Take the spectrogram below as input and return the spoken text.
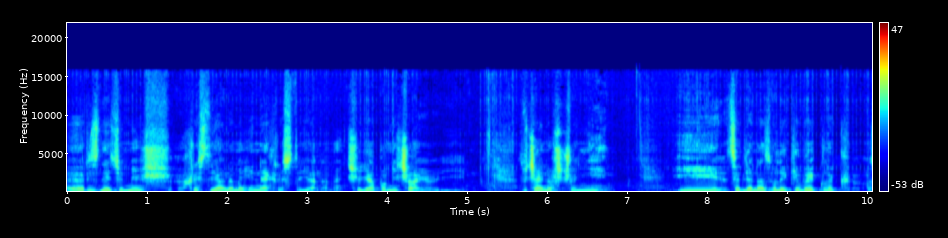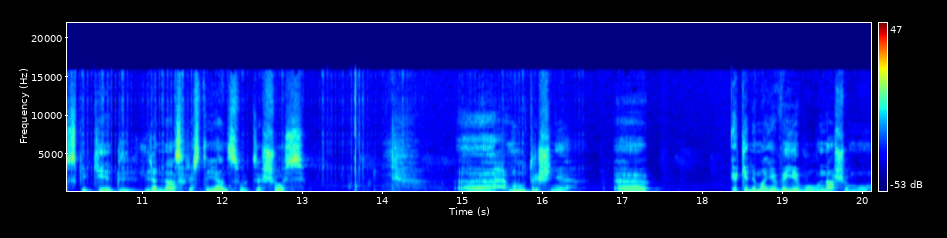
е, різницю між християнами і нехристиянами. Чи я помічаю її? Звичайно, що ні. І це для нас великий виклик, оскільки для нас християнство це щось е, внутрішнє, яке не має вияву в нашому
